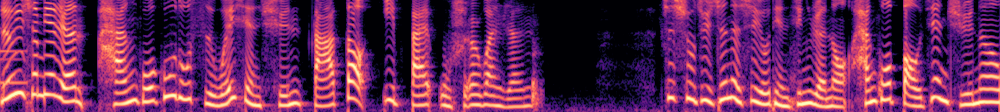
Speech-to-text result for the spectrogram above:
留意身边人，韩国孤独死危险群达到一百五十二万人。这数据真的是有点惊人哦！韩国保健局呢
